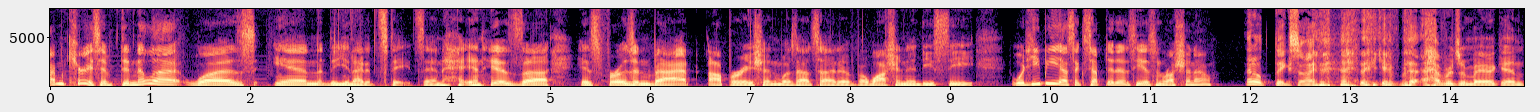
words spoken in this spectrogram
I'm curious if Danila was in the United States and and his uh, his frozen vat operation was outside of uh, Washington D.C. Would he be as accepted as he is in Russia now? I don't think so. I, th- I think if the average American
